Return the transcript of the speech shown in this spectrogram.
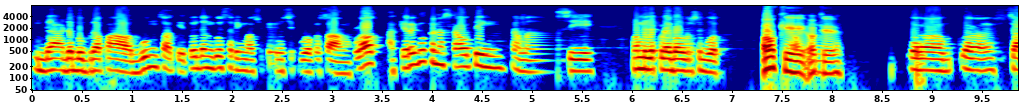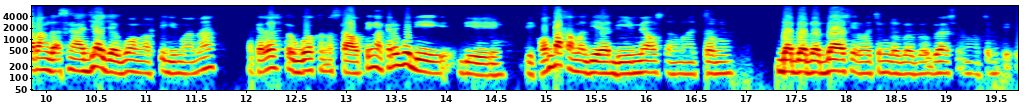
udah ada beberapa album saat itu dan gue sering masukin musik gue ke SoundCloud, akhirnya gue kena scouting sama si pemilik label tersebut. Oke okay, oke. Okay. Uh, uh, secara nggak sengaja aja gue ngerti gimana akhirnya gue kena scouting akhirnya gue di di di kontak sama dia di email segala macam bla bla bla bla segala macam bla bla bla bla segala macam gitu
